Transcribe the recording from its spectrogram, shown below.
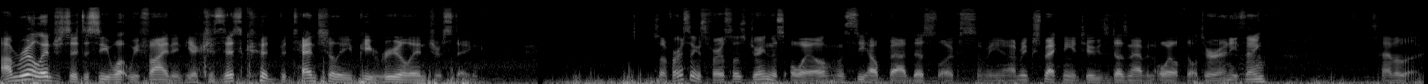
I'm real interested to see what we find in here because this could potentially be real interesting. So first things first, let's drain this oil. Let's see how bad this looks. I mean, I'm expecting it to because it doesn't have an oil filter or anything. Let's have a look.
